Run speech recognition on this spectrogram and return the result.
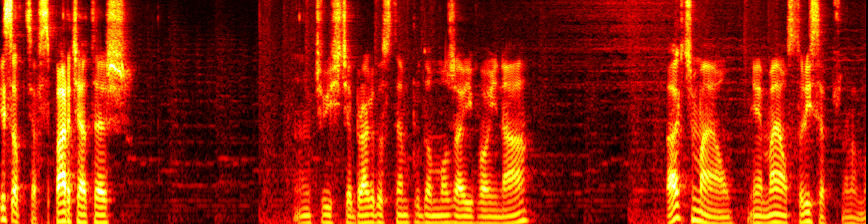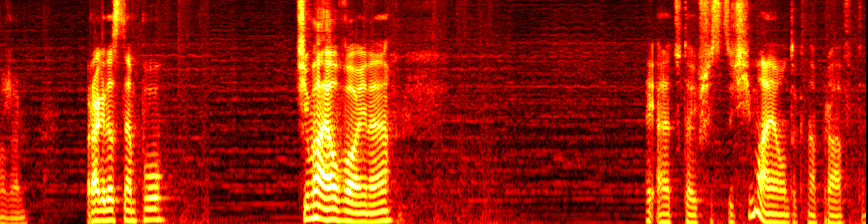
Jest opcja wsparcia też. Oczywiście brak dostępu do morza i wojna. Tak, czy mają? Nie, mają stolicę przynajmniej może. Brak dostępu. Ci mają wojnę. Ej, ale tutaj wszyscy ci mają tak naprawdę.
